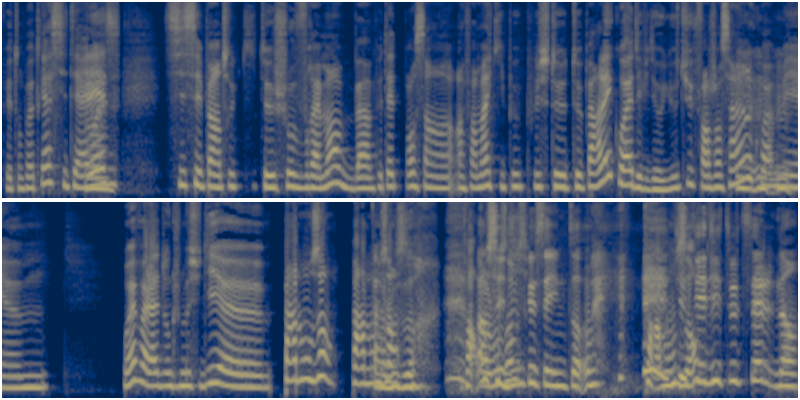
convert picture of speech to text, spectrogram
fais ton podcast si t'es à Ouais. l'aise. Si c'est pas un truc qui te chauffe vraiment, ben peut-être pense à un, un format qui peut plus te, te parler, quoi, des vidéos YouTube. Enfin, j'en sais rien, Mm, quoi. mm, mm. Mais euh, ouais, voilà. Donc je me suis dit, euh, parlons-en, parlons-en. Parlons-en. Enfin, on s'est dit, parce que c'est une. Ouais. Tu parlons-en. t'es dit toute seule Non.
